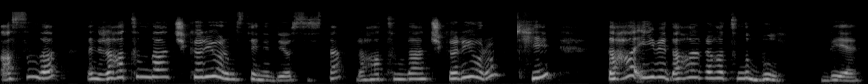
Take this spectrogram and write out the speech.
aslında hani rahatından çıkarıyorum seni diyor sistem. Rahatından çıkarıyorum ki daha iyi ve daha rahatını bul diye.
